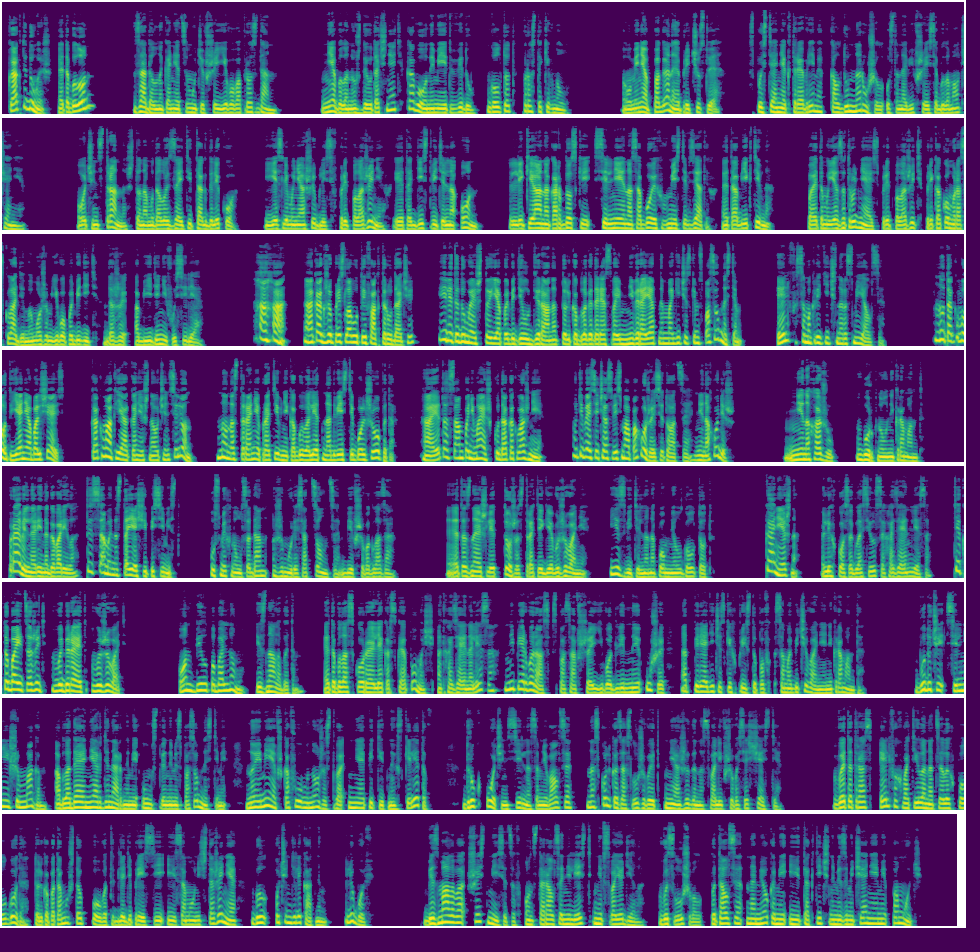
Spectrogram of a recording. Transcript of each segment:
«Как ты думаешь, это был он?» — задал, наконец, мучивший его вопрос Дан. Не было нужды уточнять, кого он имеет в виду. Голтот просто кивнул. «У меня поганое предчувствие». Спустя некоторое время колдун нарушил установившееся было молчание. Очень странно, что нам удалось зайти так далеко. Если мы не ошиблись в предположениях, и это действительно он, Ликиана Кордоский сильнее нас обоих вместе взятых, это объективно. Поэтому я затрудняюсь предположить, при каком раскладе мы можем его победить, даже объединив усилия. «Ха-ха! А как же пресловутый фактор удачи? Или ты думаешь, что я победил Дирана только благодаря своим невероятным магическим способностям?» Эльф самокритично рассмеялся. «Ну так вот, я не обольщаюсь. Как маг я, конечно, очень силен, но на стороне противника было лет на 200 больше опыта. А это, сам понимаешь, куда как важнее. У тебя сейчас весьма похожая ситуация, не находишь?» «Не нахожу», — буркнул некромант. «Правильно Рина говорила, ты самый настоящий пессимист», — усмехнулся Дан, жмурясь от солнца, бившего глаза. «Это, знаешь ли, тоже стратегия выживания», — язвительно напомнил Голтот. «Конечно», — легко согласился хозяин леса. «Те, кто боится жить, выбирает выживать». Он бил по больному и знал об этом. Это была скорая лекарская помощь от хозяина леса, не первый раз спасавшая его длинные уши от периодических приступов самобичевания некроманта. Будучи сильнейшим магом, обладая неординарными умственными способностями, но имея в шкафу множество неаппетитных скелетов, друг очень сильно сомневался, насколько заслуживает неожиданно свалившегося счастья. В этот раз эльфа хватило на целых полгода, только потому что повод для депрессии и самоуничтожения был очень деликатным — любовь. Без малого шесть месяцев он старался не лезть ни в свое дело, выслушивал, пытался намеками и тактичными замечаниями помочь.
